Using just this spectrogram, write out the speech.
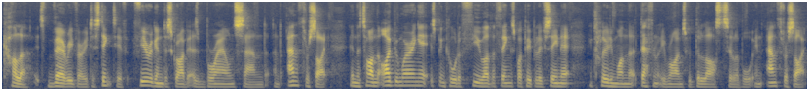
colour. It's very, very distinctive. Furygan describe it as brown sand and anthracite. In the time that I've been wearing it, it's been called a few other things by people who've seen it, including one that definitely rhymes with the last syllable in anthracite.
